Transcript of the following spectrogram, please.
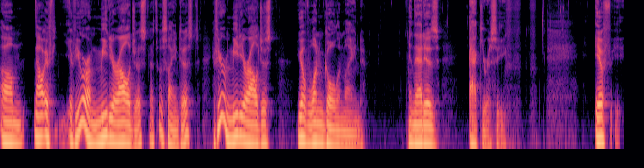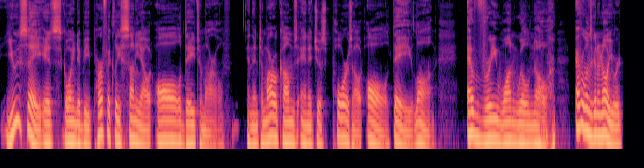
Um, now, if, if you're a meteorologist, that's a scientist, if you're a meteorologist, you have one goal in mind, and that is accuracy. If you say it's going to be perfectly sunny out all day tomorrow, and then tomorrow comes and it just pours out all day long. Everyone will know. Everyone's going to know you were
